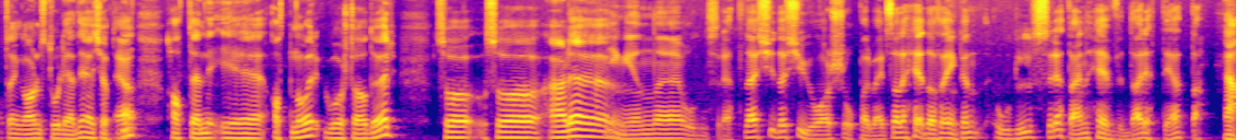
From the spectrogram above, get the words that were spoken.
at den garn sto ledig, jeg kjøpte Ja. den, hatt den i 18 år, går stad og dør, så, så er det... Ingen uh, odelsrett. Det er, tjue- det er 20 års opparbeidelse. Det er, altså, egentlig en odelsrett er en hevda rettighet. da. Ja.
